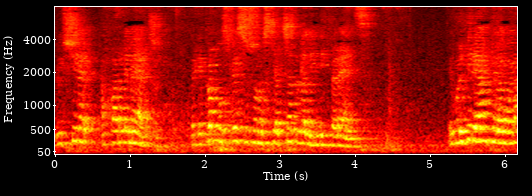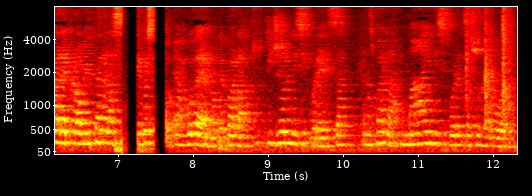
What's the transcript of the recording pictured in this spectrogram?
riuscire a farle emergere, perché troppo spesso sono schiacciate dall'indifferenza. E vuol dire anche lavorare per aumentare la questo è un governo che parla tutti i giorni di sicurezza e non parla mai di sicurezza sul lavoro.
